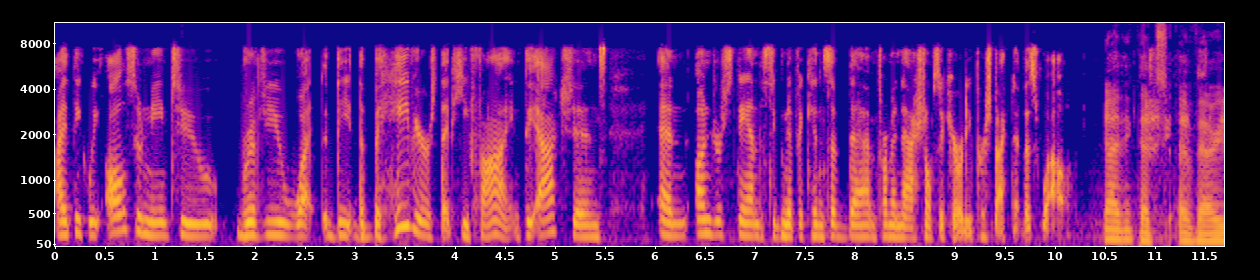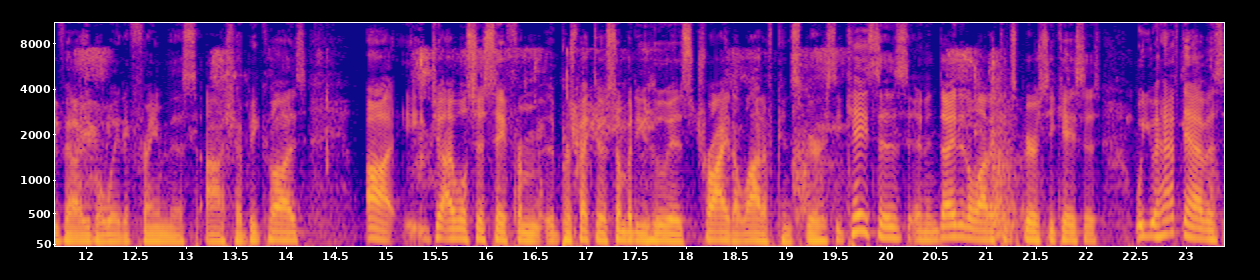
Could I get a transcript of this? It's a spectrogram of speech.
I think we also need to review what the, the behaviors that he finds, the actions, and understand the significance of them from a national security perspective as well. Yeah, I think that's a very valuable way to frame this, Asha, because uh, I will just say, from the perspective of somebody who has tried a lot of conspiracy cases and indicted a lot of conspiracy cases, what you have to have is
